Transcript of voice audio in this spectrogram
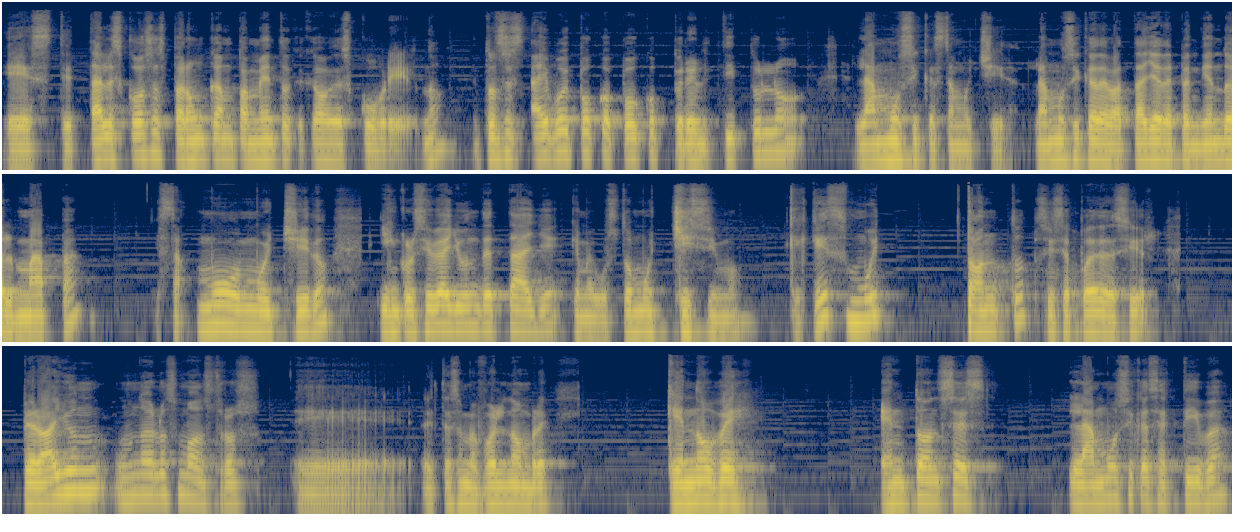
este, tales cosas para un campamento que acabo de descubrir, ¿no? Entonces ahí voy poco a poco, pero el título, la música está muy chida. La música de batalla, dependiendo del mapa, está muy, muy chido. Inclusive hay un detalle que me gustó muchísimo, que, es muy tonto, si se puede decir, pero hay un, uno de los monstruos, eh, este se me fue el nombre, que no ve. Entonces, la música se activa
